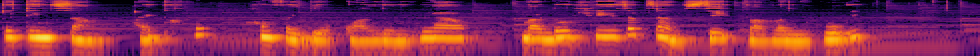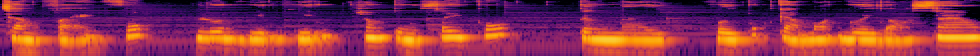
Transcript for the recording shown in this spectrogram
tôi tin rằng hạnh phúc không phải điều quá lớn lao, mà đôi khi rất giản dị và gần gũi. Chẳng phải hạnh phúc luôn hiện hữu trong từng giây phút, từng ngày với tất cả mọi người đó sao?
